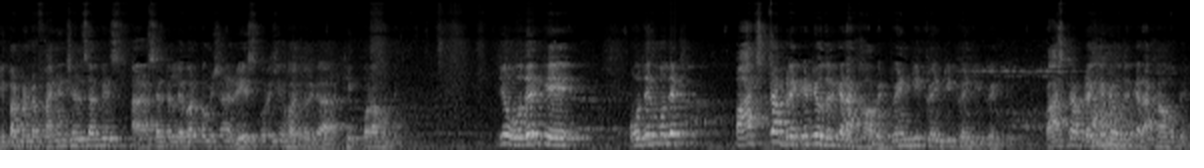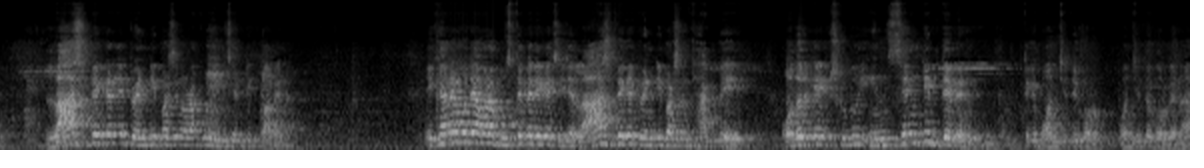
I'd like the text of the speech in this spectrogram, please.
ডিপার্টমেন্ট অফ ফাইন্যান্সিয়াল সার্ভিস আর সেন্ট্রাল লেবার কমিশনে রেজ করেছি, হয়তো এটা ঠিক করা হবে। যে ওদেরকে, ওদের মধ্যে পাঁচটা ব্র্যাকেটে ওদেরকে রাখা হবে টোয়েন্টি টোয়েন্টি টোয়েন্টি টোয়েন্টি পাঁচটা ব্র্যাকেটে ওদেরকে রাখা হবে। লাস্ট ব্র্যাকেটে টোয়েন্টি পার্সেন্ট ওরা কোনো ইনসেন্টিভ পাবে না। এখানের মধ্যে আমরা বুঝতে পেরে গেছি যে লাস্ট ব্রেকে টোয়েন্টি পার্সেন্ট থাকবে, ওদেরকে শুধু ইনসেন্টিভ দেবেন, থেকে বঞ্চিত বঞ্চিত করবে না।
